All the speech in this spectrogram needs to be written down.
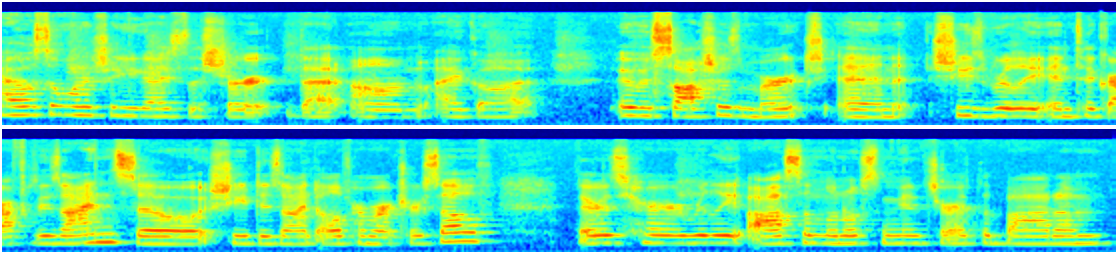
I also want to show you guys the shirt that um, I got. It was Sasha's merch and she's really into graphic design so she designed all of her merch herself. There's her really awesome little signature at the bottom.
